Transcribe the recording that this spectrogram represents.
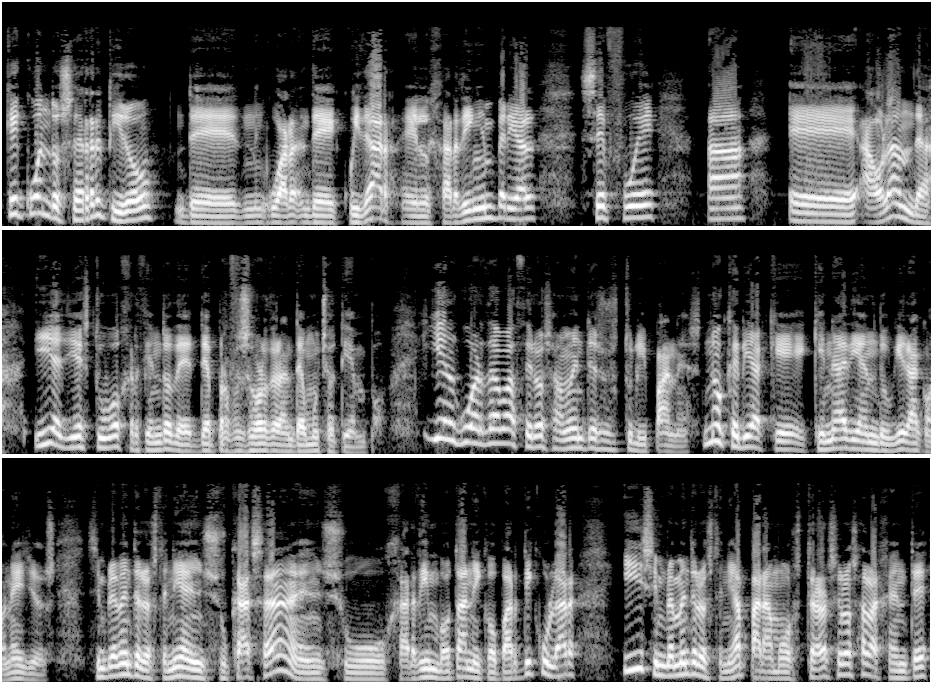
que cuando se retiró de, de cuidar el jardín imperial, se fue a eh, a Holanda y allí estuvo ejerciendo de, profesor durante mucho tiempo. Y él guardaba celosamente sus tulipanes, no quería que, nadie anduviera con ellos, simplemente los tenía en su casa, en su jardín botánico particular y simplemente los tenía para mostrárselos a la gente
